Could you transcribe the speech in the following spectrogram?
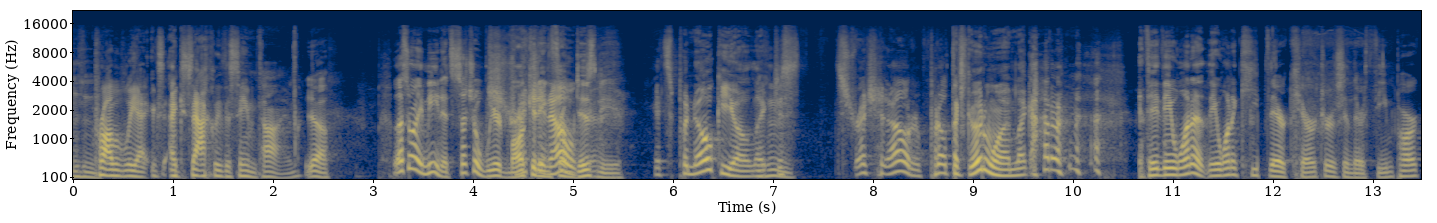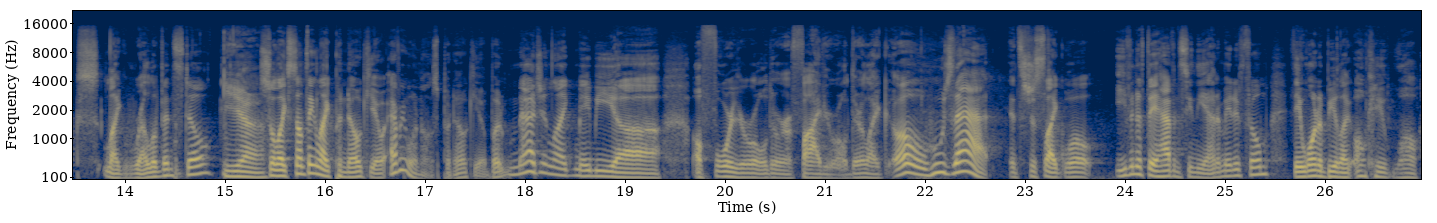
Mhm. probably at ex- exactly the same time. yeah, that's what I mean. It's such a weird Stretch marketing from. Disney. It's Pinocchio. Like, Mhm. just stretch it out or put out the good one. Like, I don't know. They they want to they want to keep their characters in their theme parks like relevant still. Yeah. So like something like Pinocchio, everyone knows Pinocchio, but imagine like maybe uh, a four year old or a five year old. They're like, oh, who's that? It's just like, well, even if they haven't seen the animated film, they want to be like, okay, well,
